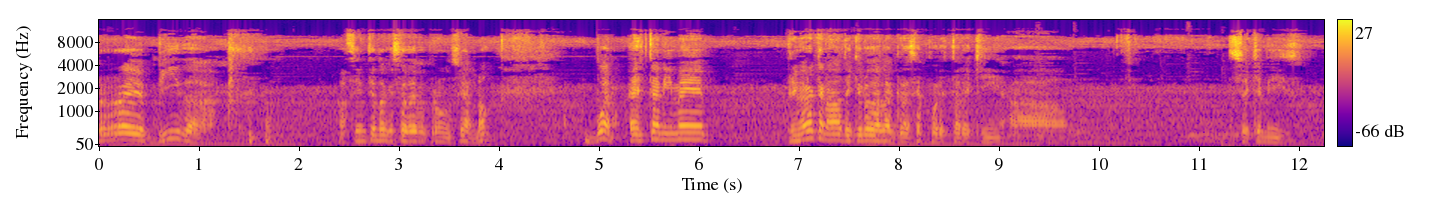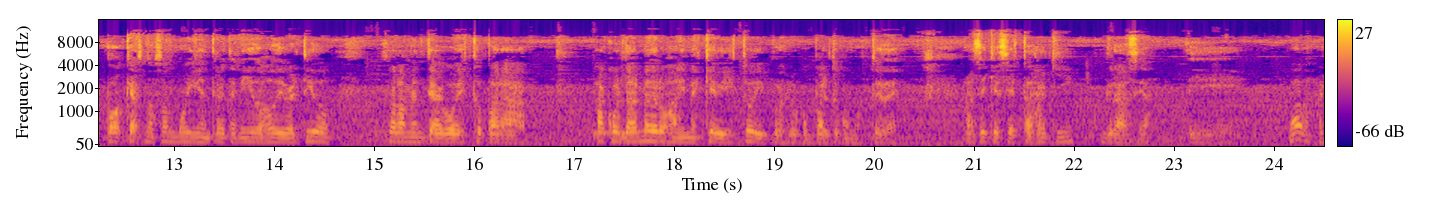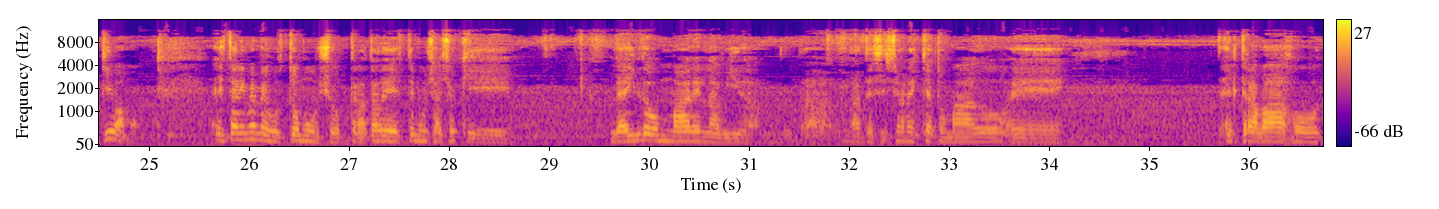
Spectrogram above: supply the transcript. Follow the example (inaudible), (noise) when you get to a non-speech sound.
Revida. Así entiendo que se debe pronunciar, ¿no? Bueno, este anime, primero que nada te quiero dar las gracias por estar aquí. sé que mis podcasts no son muy entretenidos o divertidos, solamente hago esto para acordarme de los animes que he visto y pues lo comparto con ustedes. Así que si estás aquí, gracias. Y nada, aquí vamos. Este anime me gustó mucho. Trata de este muchacho que le ha ido mal en la vida. Las decisiones que ha tomado, eh, el trabajo,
